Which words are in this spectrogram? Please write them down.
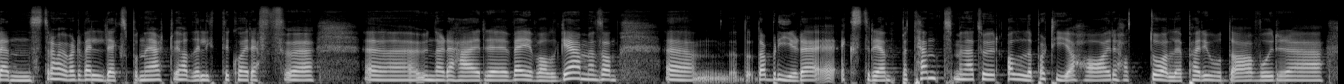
Venstre har jo vært veldig eksponert. Vi hadde litt til KrF uh, under det her veivalget. Men sånn, da blir det ekstremt betent. Men jeg tror alle partier har hatt dårlige perioder hvor, uh,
